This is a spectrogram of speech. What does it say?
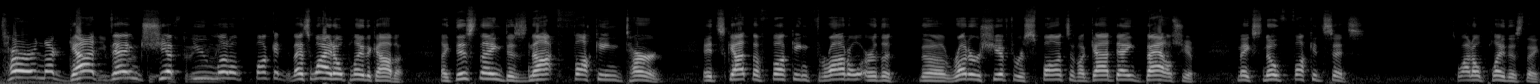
Turn the goddamn ship, you little fucking... That's why I don't play the Kaba. Like, this thing does not fucking turn. It's got the fucking throttle or the the rudder shift response of a goddamn battleship. Makes no fucking sense. That's why I don't play this thing.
